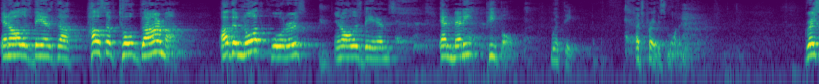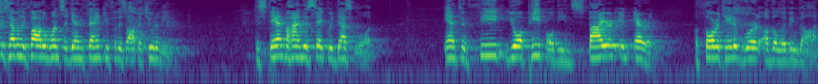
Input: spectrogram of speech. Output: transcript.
and all his bands, the house of Togarmah of the north quarters and all his bands, and many people with thee. Let's pray this morning. Gracious Heavenly Father, once again, thank you for this opportunity to stand behind this sacred desk, Lord, and to feed your people the inspired, inerrant, authoritative word of the living God.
